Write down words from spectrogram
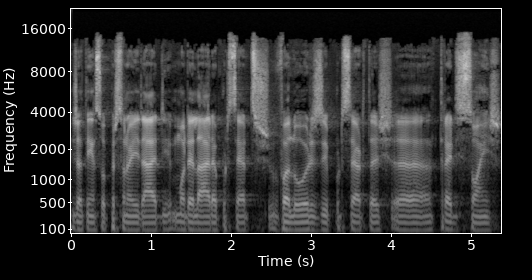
já tem a sua personalidade modelada por certos valores e por certas uh, tradições.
